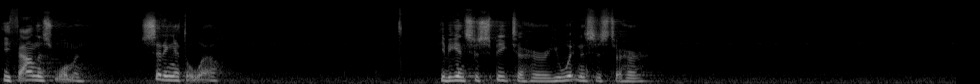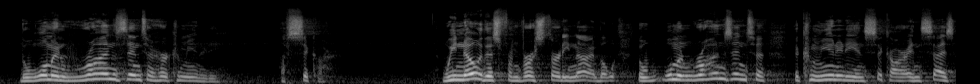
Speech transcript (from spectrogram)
He found this woman sitting at the well. He begins to speak to her, he witnesses to her. The woman runs into her community of Sychar. We know this from verse 39, but the woman runs into the community in Sychar and says,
